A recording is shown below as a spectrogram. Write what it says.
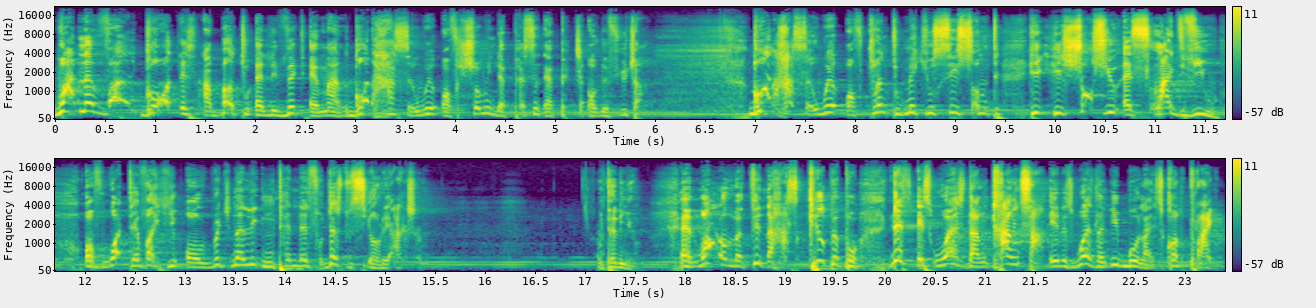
Whenever God is about to elevate a man, God has a way of showing the person a picture of the future. God has a way of trying to make you see something. He, he shows you a slight view of whatever He originally intended for, just to see your reaction. I'm telling you. And one of the things that has killed people, this is worse than cancer, it is worse than Ebola, it's called pride.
